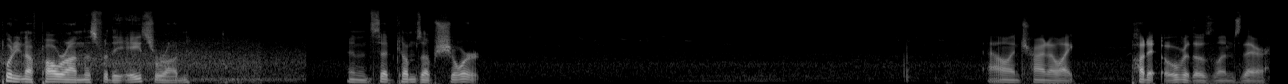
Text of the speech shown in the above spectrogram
put enough power on this for the ace run, and instead comes up short. Alan trying to like put it over those limbs there.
